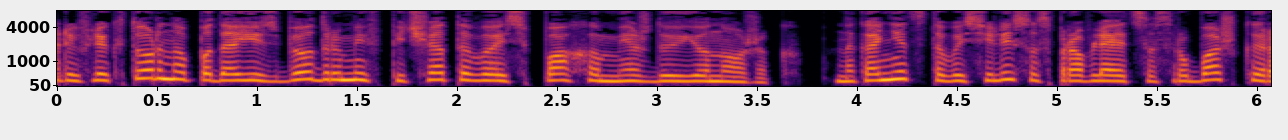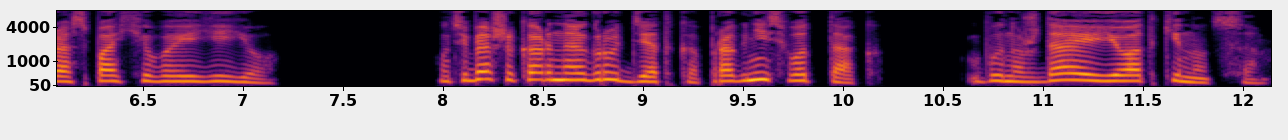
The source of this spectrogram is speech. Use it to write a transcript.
Рефлекторно подаюсь бедрами, впечатываясь пахом между ее ножек. Наконец-то Василиса справляется с рубашкой, распахивая ее. «У тебя шикарная грудь, детка, прогнись вот так». Вынуждаю ее откинуться.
